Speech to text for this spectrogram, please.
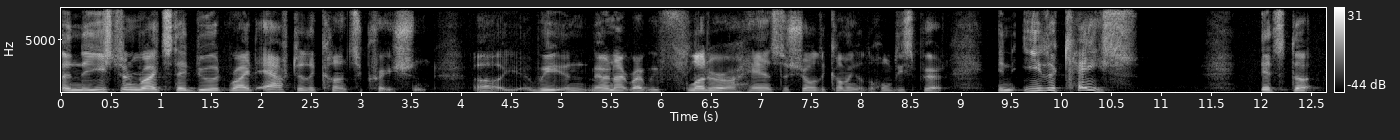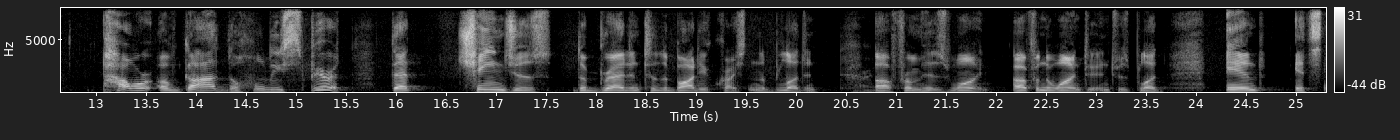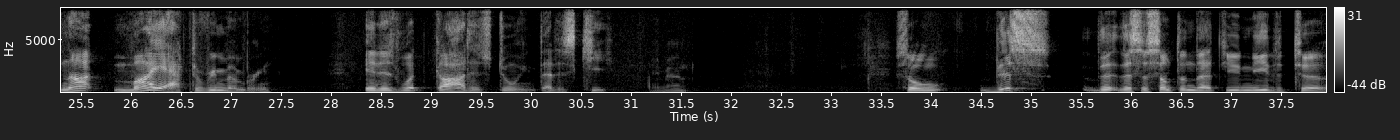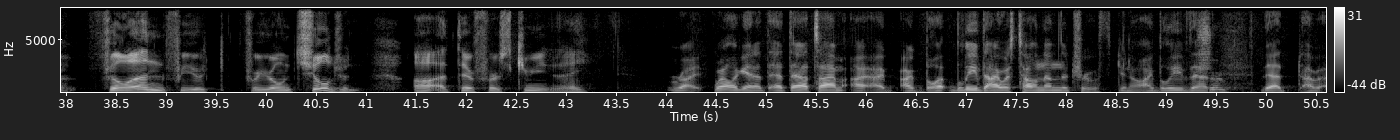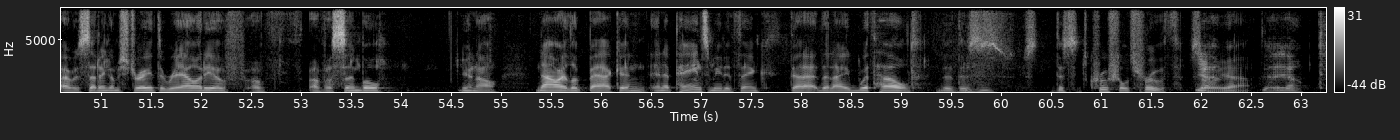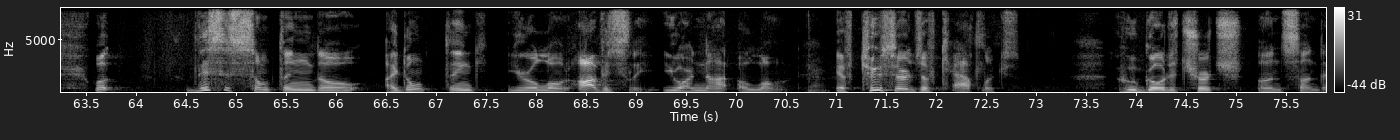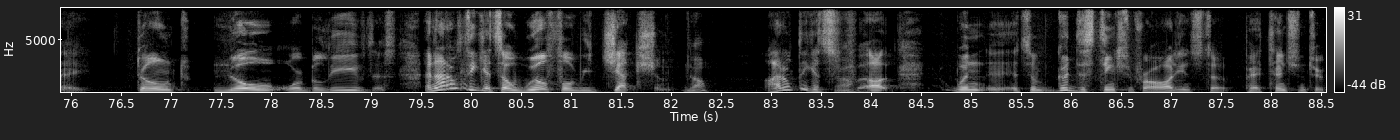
In the Eastern rites, they do it right after the consecration. Uh, we in Maronite rite, we flutter our hands to show the coming of the Holy Spirit. In either case, it's the power of God, the Holy Spirit, that changes the bread into the body of Christ and the blood in, uh, from his wine, uh, from the wine to into his blood. And it's not my act of remembering, it is what God is doing that is key. Amen. So this th- this is something that you needed to fill in for your for your own children uh, at their first communion, eh? Right. Well, again, at, at that time, I, I, I bel- believed I was telling them the truth. You know, I believed that Sure. that I, I was setting them straight, the reality of, of, of a symbol. You know, now I look back and, and it pains me to think that I, that I withheld th- this this crucial truth. So yeah. Yeah, yeah. Well, this is something, though, I don't think you're alone. Obviously, you are not alone. If two thirds of Catholics who go to church on Sunday don't know or believe this, and I don't think it's a willful rejection. No. I don't think it's uh, when it's a good distinction for our audience to pay attention to.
